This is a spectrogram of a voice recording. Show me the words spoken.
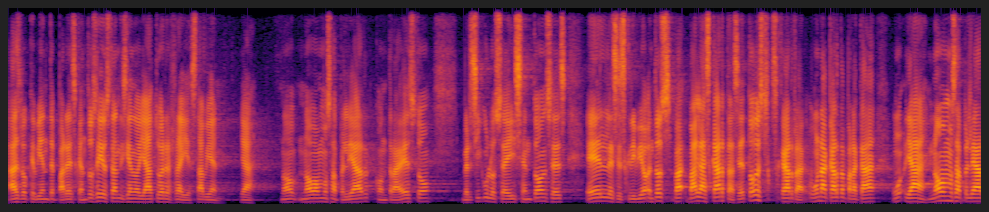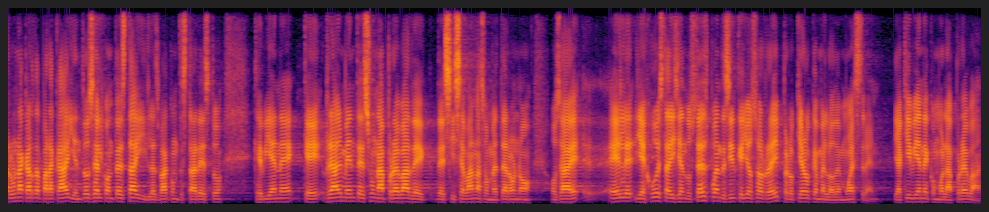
haz lo que bien te parezca. Entonces ellos están diciendo, ya tú eres rey, está bien, ya, no, no vamos a pelear contra esto. Versículo 6, entonces él les escribió, entonces va, las cartas, ¿eh? todo es una carta para acá, ya, no vamos a pelear, una carta para acá, y entonces él contesta y les va a contestar esto, que viene, que realmente es una prueba de, si se van a someter o no. O sea, eh, él, Yehú está diciendo, ustedes pueden decir que yo soy rey, pero quiero que me lo demuestren. Y aquí viene como la prueba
